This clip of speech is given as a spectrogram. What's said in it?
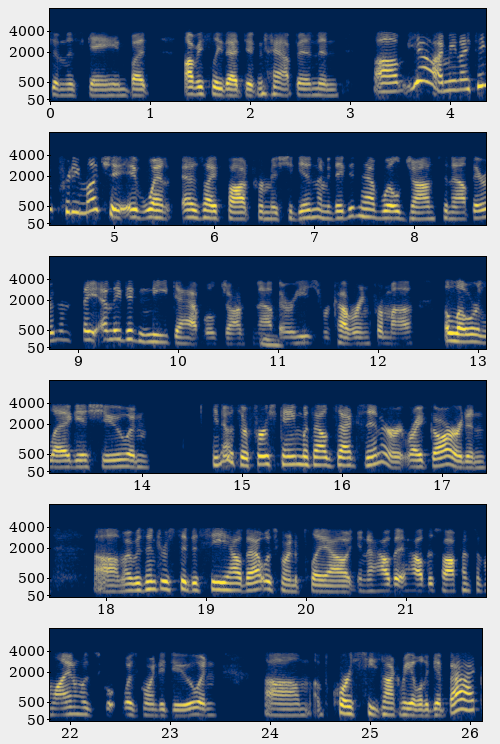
in this game, but obviously that didn't happen, and um, yeah, I mean, I think pretty much it, it went as I thought for Michigan. I mean, they didn't have Will Johnson out there, and they and they didn't need to have Will Johnson out mm. there. He's recovering from a, a lower leg issue, and you know, it's their first game without Zak Zinter at right guard, and um, I was interested to see how that was going to play out. You know, how that how this offensive line was was going to do, and um, of course, he's not going to be able to get back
